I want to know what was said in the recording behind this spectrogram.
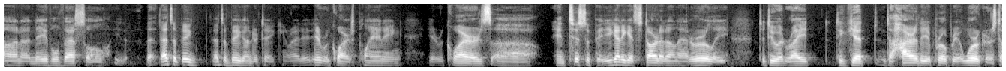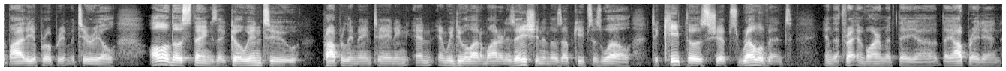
on a naval vessel, that, that's a big that's a big undertaking, right? It, it requires planning. It requires uh, anticipating. You got to get started on that early to do it right, to get to hire the appropriate workers, to buy the appropriate material, all of those things that go into properly maintaining, and, and we do a lot of modernization in those upkeeps as well to keep those ships relevant in the threat environment they, uh, they operate in.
